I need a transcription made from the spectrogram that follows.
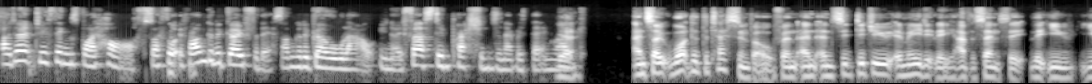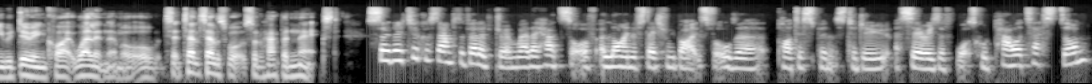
I don't do things by half. So I thought if I'm going to go for this, I'm going to go all out. You know, first impressions and everything. Like and so, what did the tests involve? And and and so did you immediately have the sense that, that you you were doing quite well in them, or, or tell tell us what sort of happened next? So they took us down to the velodrome where they had sort of a line of stationary bikes for all the participants to do a series of what's called power tests on.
